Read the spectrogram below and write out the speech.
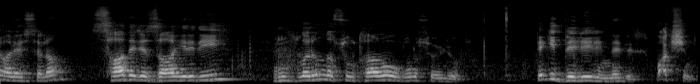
Aleyhisselam sadece zahiri değil, ruhların da sultanı olduğunu söylüyor. Peki delilin nedir? Bak şimdi.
